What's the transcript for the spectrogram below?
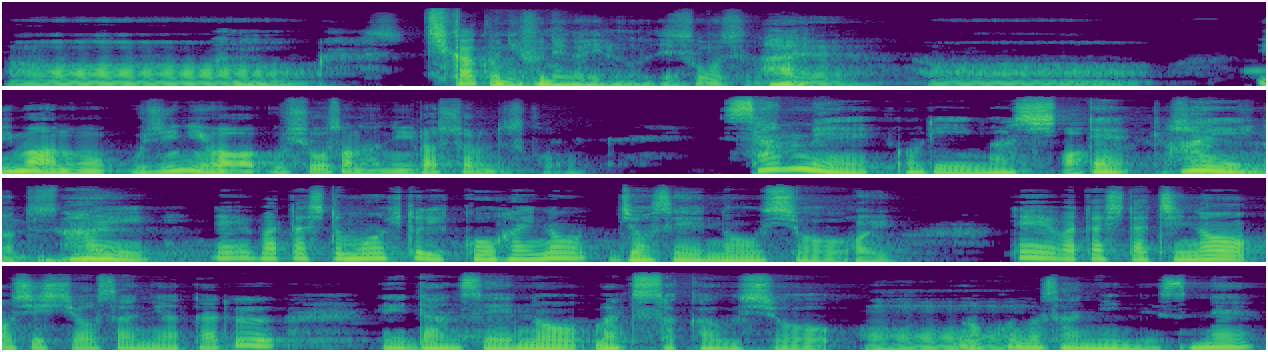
あの近くに船がいるのあ。で、そうですよね。はい。今、あの、宇治には、牛尾さん何人いらっしゃるんですか？3名おりまして、あ三人なんですねはい。で、私ともう一人後輩の女性の牛将。はい。で、私たちのお師匠さんにあたる、えー男性の松坂牛将。のこの3人ですね。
